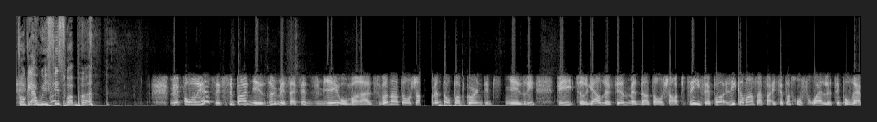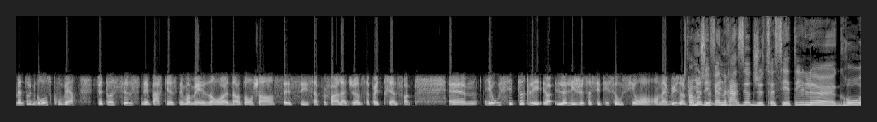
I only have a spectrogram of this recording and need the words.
faut que la Wi-Fi soit bonne. Mais pour vrai, c'est super niaiseux, mais ça fait du bien au moral. Tu vas dans ton char, amène ton popcorn, tes petites niaiseries, puis tu regardes le film, mets dans ton char. Puis tu sais, il fait pas, là, il commence à faire, il fait pas trop froid, là. Tu sais, pour vrai, amène-toi une grosse couverte, fais-toi style cinéparc, euh, cinéma maison, euh, dans ton char, c'est, ça peut faire la job, ça peut être très le fun. Euh, Il y a aussi toutes les, là, les jeux de société, ça aussi, on, on abuse un peu. Ah, moi, j'ai fait mais- une razzia de jeux de société, là, gros,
